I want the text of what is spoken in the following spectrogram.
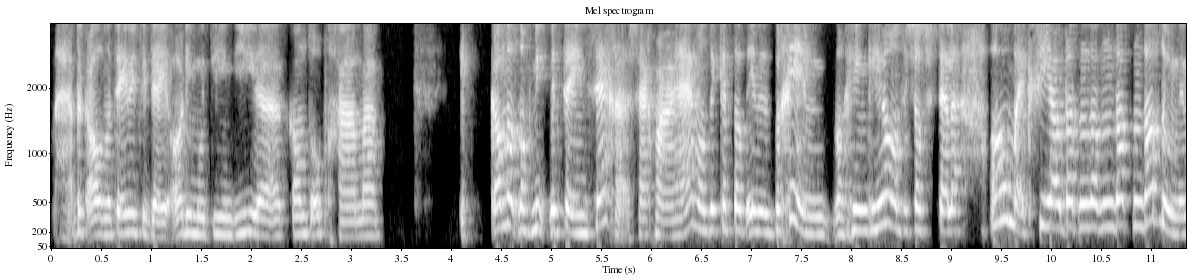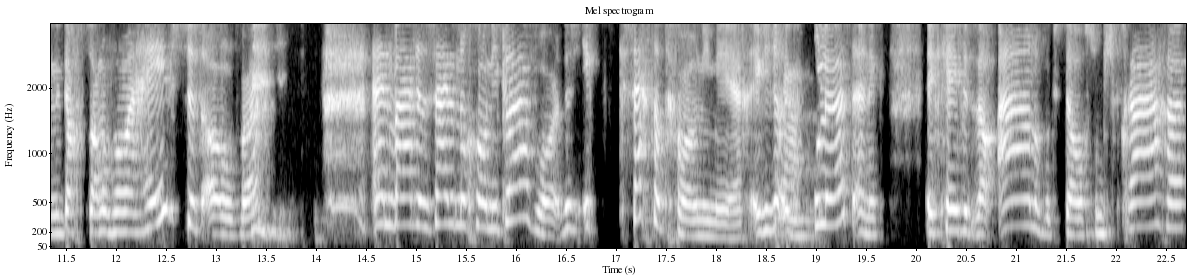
heb ik al meteen het idee, oh, die moet die en die eh, kant op gaan. Maar kan dat nog niet meteen zeggen, zeg maar. Hè? Want ik heb dat in het begin, dan ging ik heel enthousiast vertellen. Oh, maar ik zie jou dat en dat en dat en dat doen. En ik dacht allemaal van, waar heeft ze het over? en waren zij er nog gewoon niet klaar voor. Dus ik zeg dat gewoon niet meer. Ik, Ja. ik voel het en ik, ik geef het wel aan of ik stel soms vragen.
